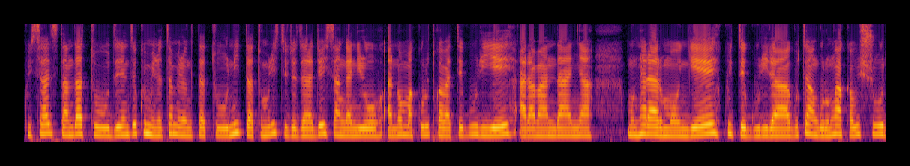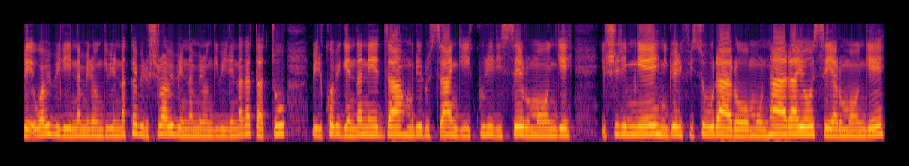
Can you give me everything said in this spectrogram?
ku isaha zirenze ku minota mirongo itatu n'itatu muri studio za radiyo isanganiro ano makuru twabateguriye arabandanya mu ntara ya rumonge kwitegurira gutangura umwaka w'ishuri wa bibiri na mirongo ibiri na kabiri ushuri wa bibiri na mirongo ibiri na gatatu biri ko bigenda neza muri rusange kuri lise rumonge ishuri imwe niryo rifise uburaro mu ntara yose ya rumonge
